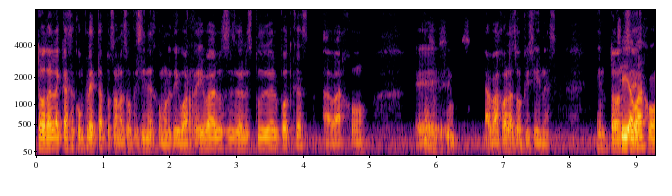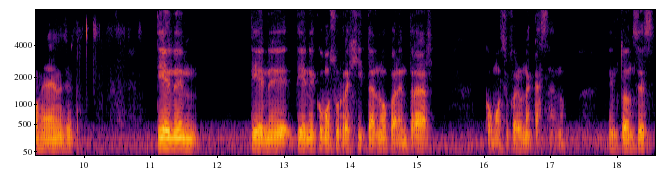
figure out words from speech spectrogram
toda la casa completa, pues son las oficinas, como les digo, arriba los, el estudio del podcast, abajo, eh, las abajo las oficinas. Entonces, sí, abajo, eh, es cierto. Tienen, tiene, tiene como su rejita, ¿no? Para entrar como si fuera una casa, ¿no? Entonces,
